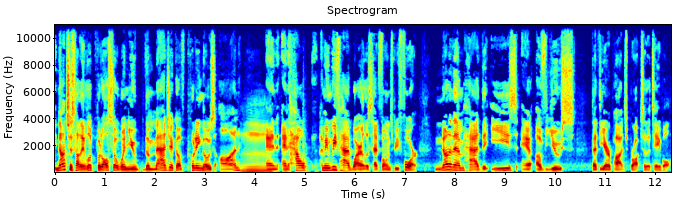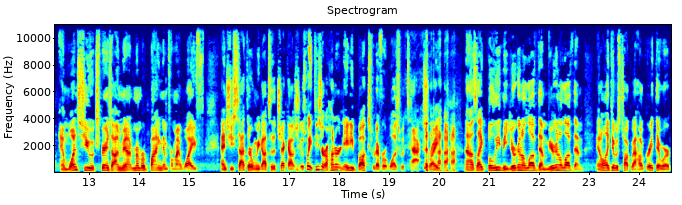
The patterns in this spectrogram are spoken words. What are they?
Not just how they look, but also when you the magic of putting those on Mm. and and how I mean we've had wireless headphones before. None of them had the ease of use that the AirPods brought to the table. And once you experience it, I mean, I remember buying them for my wife, and she sat there when we got to the checkout. She goes, "Wait, these are 180 bucks, whatever it was with tax, right?" and I was like, "Believe me, you're gonna love them. You're gonna love them." And all I did was talk about how great they were.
